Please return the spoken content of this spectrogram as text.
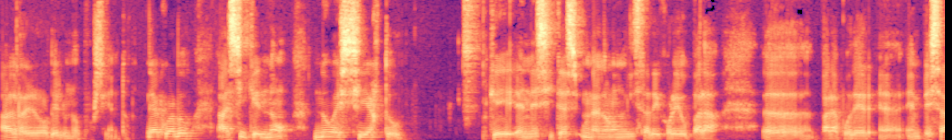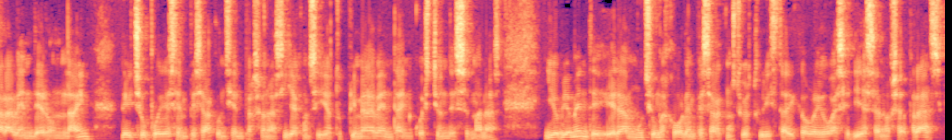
alrededor del 1%. ¿De acuerdo? Así que no, no es cierto que necesitas una gran lista de correo para, eh, para poder eh, empezar a vender online. De hecho, puedes empezar con 100 personas y ya conseguir tu primera venta en cuestión de semanas. Y obviamente era mucho mejor empezar a construir tu lista de correo hace 10 años atrás,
